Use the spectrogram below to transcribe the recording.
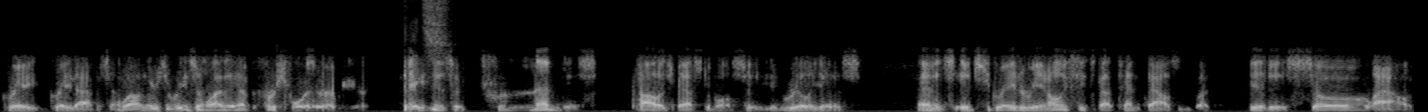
great, great atmosphere. Well, there's a reason why they have the first four there every year. Dayton is a tremendous college basketball city. It really is, and it's it's a great arena. It only seats about ten thousand, but it is so loud,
